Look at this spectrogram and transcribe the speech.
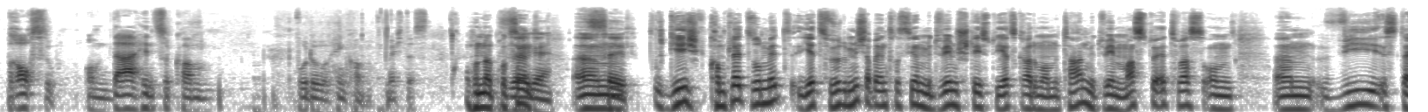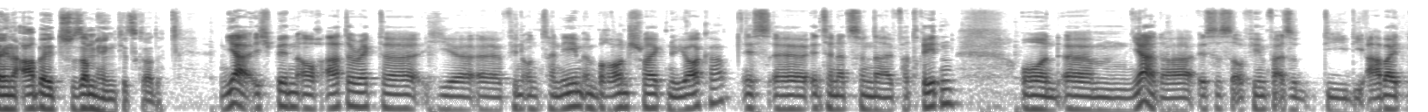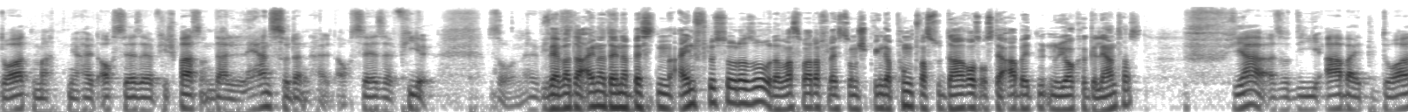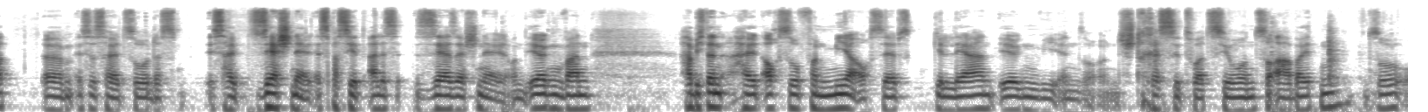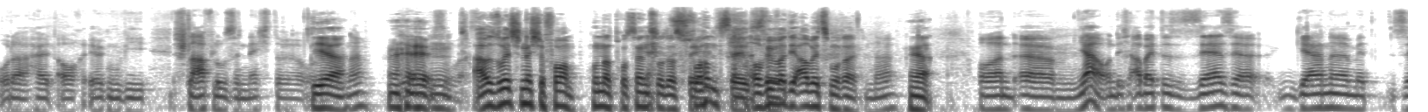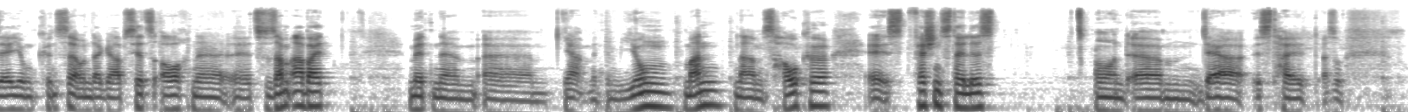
brauchst du, um da hinzukommen, wo du hinkommen möchtest. 100 Prozent. Ähm. Gehe ich komplett so mit. Jetzt würde mich aber interessieren, mit wem stehst du jetzt gerade momentan? Mit wem machst du etwas? Und ähm, wie ist deine Arbeit zusammenhängend jetzt gerade? Ja, ich bin auch Art Director hier äh, für ein Unternehmen in Braunschweig, New Yorker, ist äh, international vertreten. Und ähm, ja, da ist es auf jeden Fall, also die, die Arbeit dort macht mir halt auch sehr, sehr viel Spaß. Und da lernst du dann halt auch sehr, sehr viel. So, ne, wie Wer war da einer deiner besten Einflüsse oder so? Oder was war da vielleicht so ein springender Punkt, was du daraus aus der Arbeit mit New Yorker gelernt hast? Ja, also die Arbeit dort ähm, ist es halt so, das ist halt sehr schnell. Es passiert alles sehr, sehr schnell. Und irgendwann habe ich dann halt auch so von mir auch selbst gelernt, irgendwie in so Stresssituationen zu arbeiten, so oder halt auch irgendwie schlaflose Nächte oder Ja. ne? Irgendwie sowas. Aber so welche Nächte Form. 100 Prozent so, das safe, safe, auf jeden. Fall die Arbeitsmoral. ne? Ja. Und ähm, ja, und ich arbeite sehr, sehr gerne mit sehr jungen Künstlern und da gab es jetzt auch eine äh, Zusammenarbeit mit einem, ähm, ja, mit einem jungen Mann namens Hauke. Er ist Fashion Stylist und ähm, der ist halt, also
